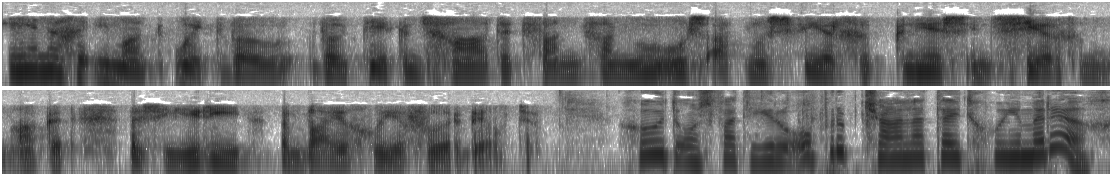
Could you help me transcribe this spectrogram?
enige iemand ooit wou wou tekens gehad het van van hoe ons atmosfeer gekneus en seer gemaak het, is hierdie 'n baie goeie voorbeeld. Goed, ons vat hier 'n oproep Charlotte, goeiemiddag.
